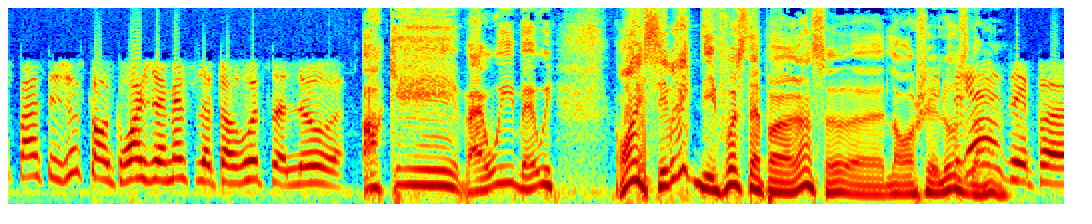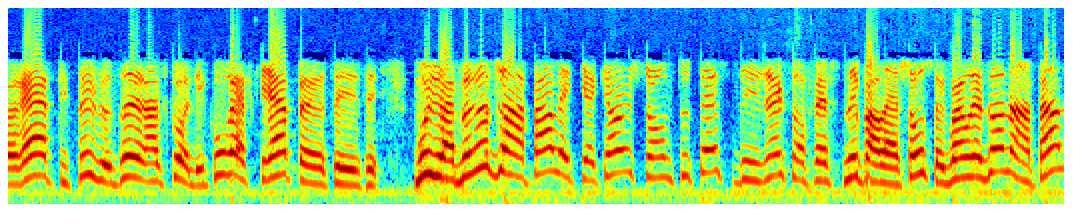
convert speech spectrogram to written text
Je pense que c'est juste qu'on ne croit jamais sur l'autoroute, celle-là. OK, ben oui, ben oui. Ouais, c'est vrai que des fois, c'était peurant, ça, euh, de lâcher là. Très épeurant. Puis, tu sais, je veux dire, en tout cas, les cours à scrap, euh, c'est. c'est- Moi, à la minute que j'en parle avec quelqu'un, je tombe tout temps sur des gens qui sont fascinés par la chose. Fait que vendredi, on en parle.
